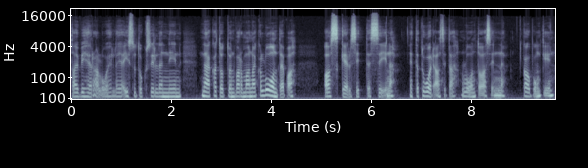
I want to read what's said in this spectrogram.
tai viheralueille ja istutuksille, niin nämä katot on varmaan aika luonteva askel sitten siinä, että tuodaan sitä luontoa sinne kaupunkiin.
